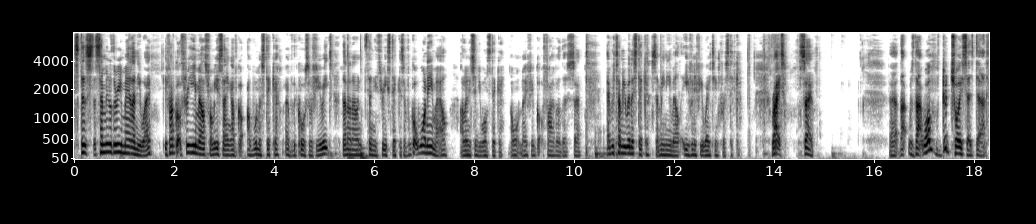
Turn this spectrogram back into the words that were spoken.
send me another email anyway. If I've got three emails from you saying I've got I won a sticker over the course of a few weeks, then I know need to send you three stickers. If I've got one email, I'll only send you one sticker. I won't know if you've got five others. So every time you win a sticker, send me an email, even if you're waiting for a sticker. Right. So uh, that was that one. Good choice, says Dad.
